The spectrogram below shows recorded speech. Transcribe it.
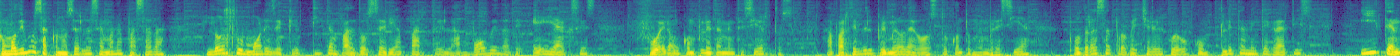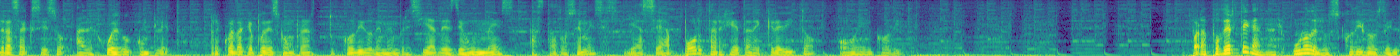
Como dimos a conocer la semana pasada, los rumores de que Titanfall 2 sería parte de la bóveda de EA Access fueron completamente ciertos. A partir del 1 de agosto con tu membresía podrás aprovechar el juego completamente gratis y tendrás acceso al juego completo. Recuerda que puedes comprar tu código de membresía desde un mes hasta 12 meses, ya sea por tarjeta de crédito o en código. Para poderte ganar uno de los códigos del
